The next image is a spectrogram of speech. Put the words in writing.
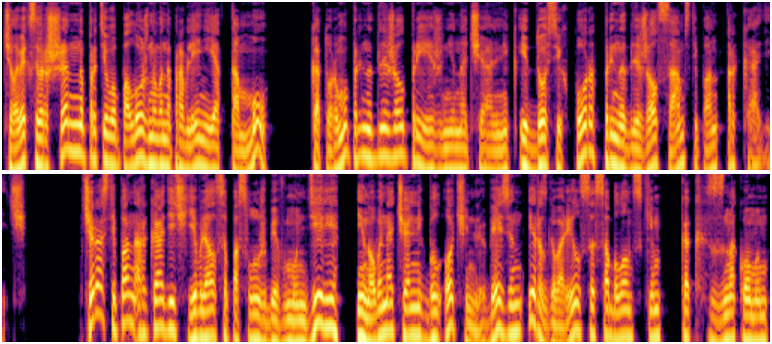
человек совершенно противоположного направления тому, которому принадлежал прежний начальник и до сих пор принадлежал сам Степан Аркадьевич. Вчера Степан Аркадьевич являлся по службе в мундире, и новый начальник был очень любезен и разговорился с Облонским как с знакомым.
